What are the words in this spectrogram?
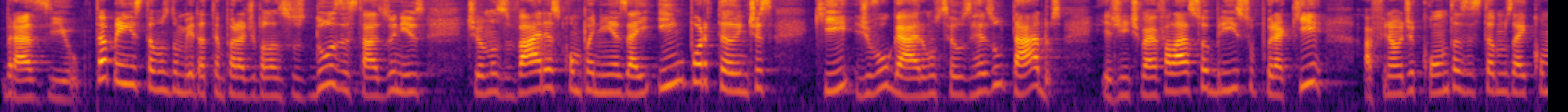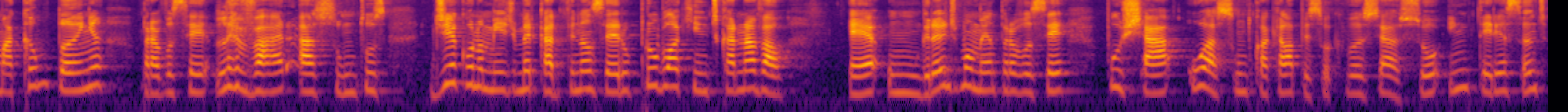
Brasil. Também estamos no meio da temporada de balanços dos Estados Unidos. Tivemos várias companhias aí importantes que divulgaram seus resultados. E a gente vai falar sobre isso por aqui. Afinal de contas, estamos aí com uma campanha para você levar assuntos de economia e de mercado financeiro para o bloquinho de carnaval é um grande momento para você puxar o assunto com aquela pessoa que você achou interessante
